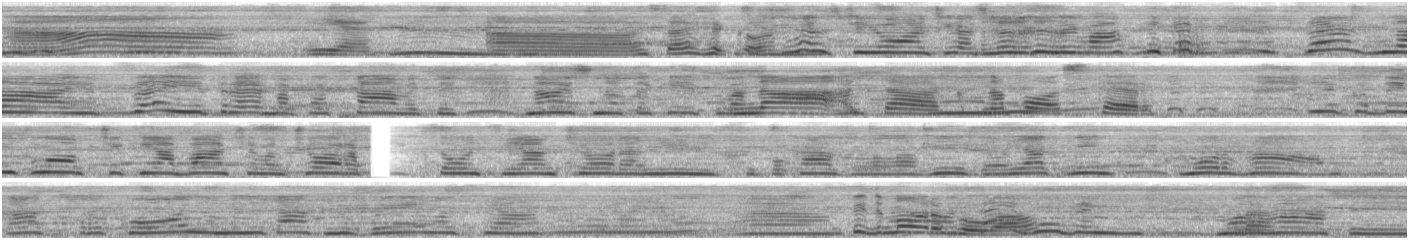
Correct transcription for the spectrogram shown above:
А, є. А, Це реклама. Ось чи очі аж красива. Це ж знаю, це її треба поставити. Знаєш, на такий плакат. На так, на постер. Як один хлопчик я бачила вчора тіктоці, я вчора Лінці показувала відео, як він моргав. Так прикольно, мені так любилося. Е, Підморгував. Це будемо моргати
